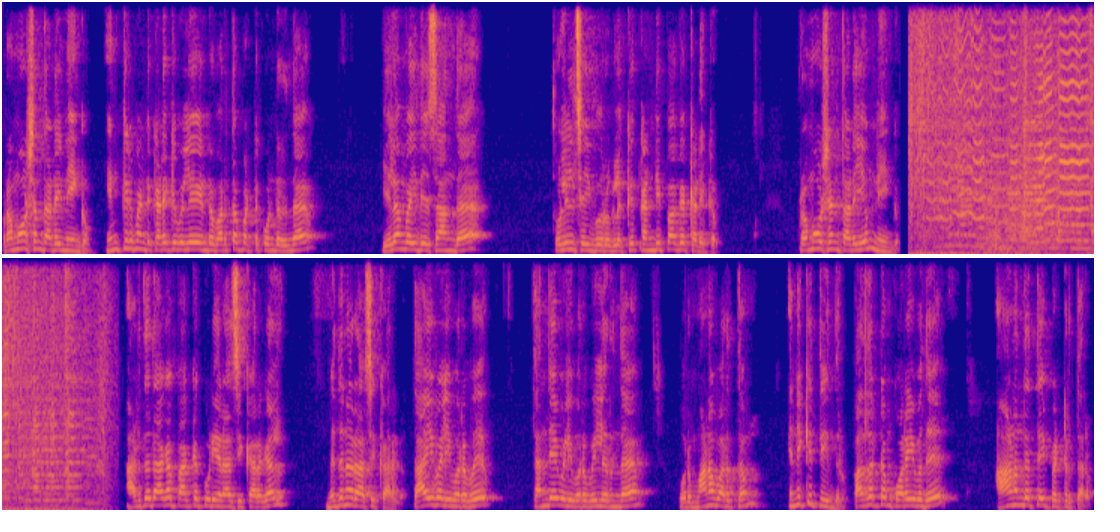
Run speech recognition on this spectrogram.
ப்ரமோஷன் தடை நீங்கும். இன்க்ரிமெண்ட் கிடைக்கவில்லை என்று வருத்தப்பட்டு கொண்டிருந்த இளம் வயதை சார்ந்த தொழில் செய்பவர்களுக்கு கண்டிப்பாக கிடைக்கும். ப்ரமோஷன் தடையும் நீங்கும். அடுத்ததாக பார்க்கக்கூடிய ராசிக்காரர்கள் மிதுன ராசிக்காரர்கள். தாய் வழி உறவு தந்தை வழி உறவில் இருந்த ஒரு மன வருத்தம் இன்னைக்கு தீர்ந்துடும் பதட்டம் குறைவது ஆனந்தத்தை பெற்றுத்தரும்.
